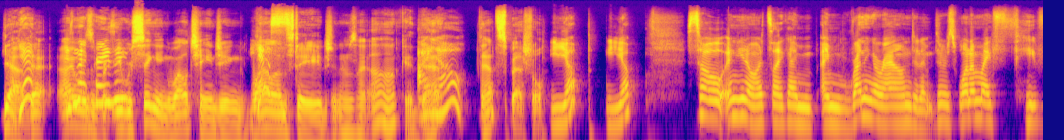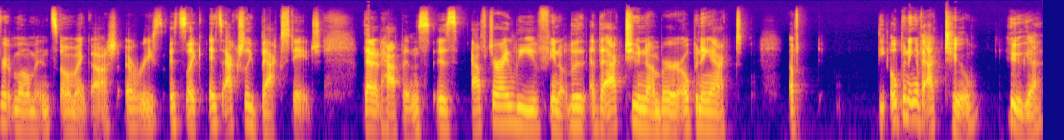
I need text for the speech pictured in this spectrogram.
Yeah, Yeah, that, I isn't that was. but crazy? You were singing while changing while Yes. on stage, and I was like, oh, okay, I know. that's special. Yep, yep. So, and you know, it's like I'm I'm running around, and there's one of my favorite moments. Oh my gosh, every it's like it's actually backstage that it happens. Is after I leave, you know, the the Act Two number, opening act of the opening of Act Two, Huga,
